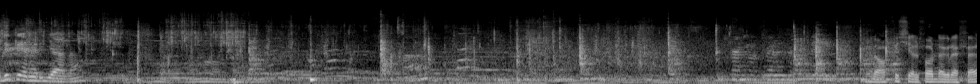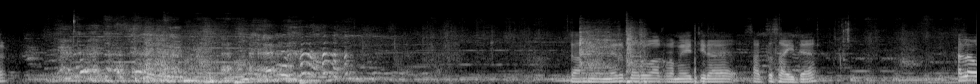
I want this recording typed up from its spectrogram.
இதுக்கே தெரியாதான் ஆஃபிஷியல் ஃபோட்டோகிராஃபர் நெருப்பு உருவாக்குற முயற்சியில் சக்ஸஸ் ஆகிட்டேன் ஹலோ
